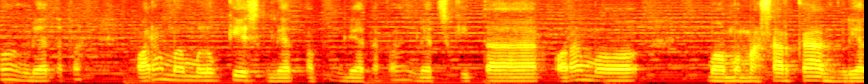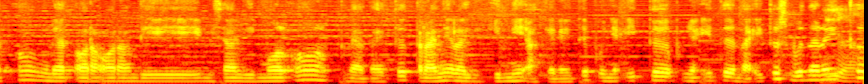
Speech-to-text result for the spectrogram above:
oh ngelihat apa? Orang mau melukis ngelihat apa ngelihat apa? Ngelihat sekitar. Orang mau mau memasarkan lihat oh ngelihat orang-orang di misalnya di mall oh ternyata itu trennya lagi gini akhirnya itu punya ide punya ide. Nah itu sebenarnya Iya. itu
